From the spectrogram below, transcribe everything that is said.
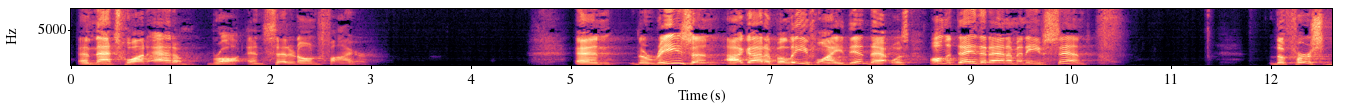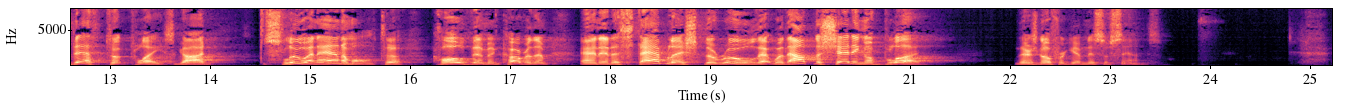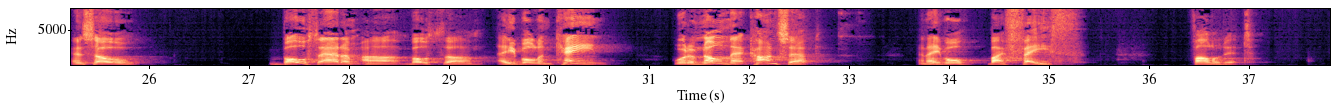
And that's what Adam brought and set it on fire. And the reason I got to believe why he did that was on the day that Adam and Eve sinned, the first death took place. God slew an animal to clothe them and cover them, and it established the rule that without the shedding of blood, there's no forgiveness of sins. And so, both Adam, uh, both um, Abel and Cain would have known that concept, and Abel, by faith, followed it.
